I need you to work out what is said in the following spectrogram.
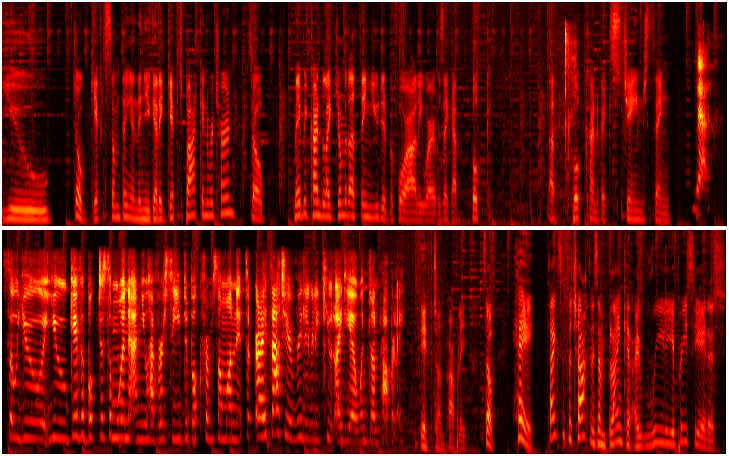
you you know, gift something and then you get a gift back in return. So maybe kind of like do you remember that thing you did before, Ali, where it was like a book, a book kind of exchange thing. Yeah. So you you give a book to someone and you have received a book from someone. It's it's actually a really really cute idea when done properly. if done properly. So, hey, thanks for the chocolates and blanket. I really appreciate it.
